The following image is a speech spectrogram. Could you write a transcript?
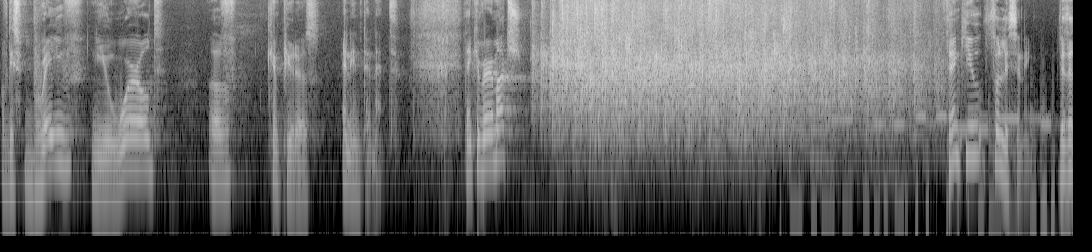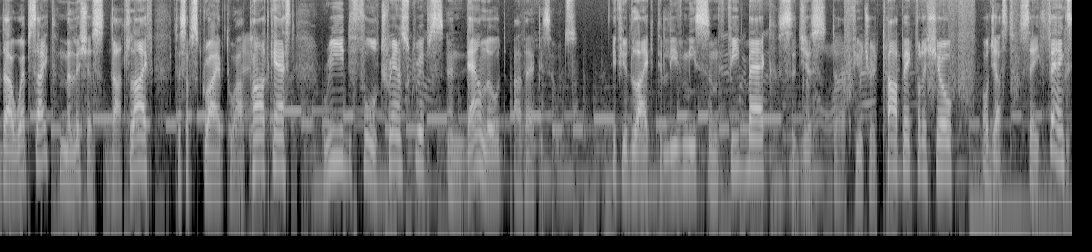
of this brave new world of computers and internet. Thank you very much. Thank you for listening. Visit our website, malicious.life, to subscribe to our podcast, read full transcripts, and download other episodes. If you'd like to leave me some feedback, suggest a future topic for the show, or just say thanks,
